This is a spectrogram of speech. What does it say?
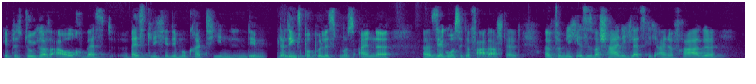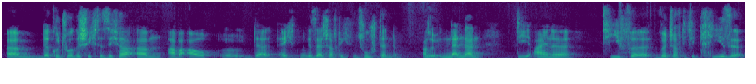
gibt es durchaus auch West, westliche Demokratien, in denen der Linkspopulismus eine äh, sehr große Gefahr darstellt. Äh, für mich ist es wahrscheinlich letztlich eine Frage ähm, der Kulturgeschichte sicher, ähm, aber auch äh, der echten gesellschaftlichen Zustände. Also in Ländern, die eine tiefe wirtschaftliche Krise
